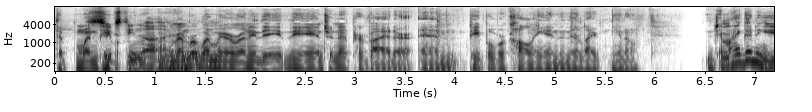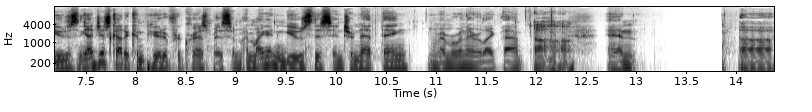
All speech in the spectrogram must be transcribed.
the, when people remember when we were running the the internet provider and people were calling in and they're like, you know, am I going to use? I just got a computer for Christmas. Am, am I going to use this internet thing? Remember when they were like that? Uh huh. And uh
